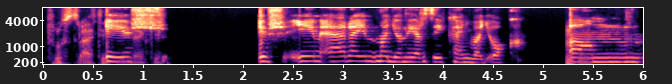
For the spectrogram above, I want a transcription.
Frusztrált És, mindenki. És én erre én nagyon érzékeny vagyok. Mhm. Um,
